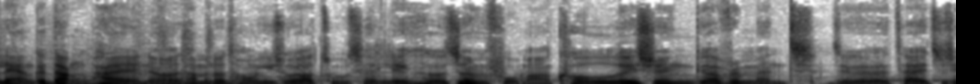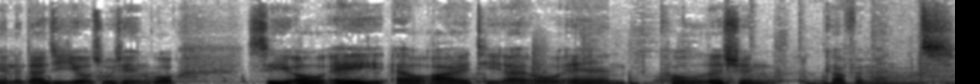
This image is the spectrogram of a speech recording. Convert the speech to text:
两个党派呢，他们都同意说要组成联合政府嘛，coalition government。这个在之前的单集也有出现过，C O A L I T I O N，coalition government。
